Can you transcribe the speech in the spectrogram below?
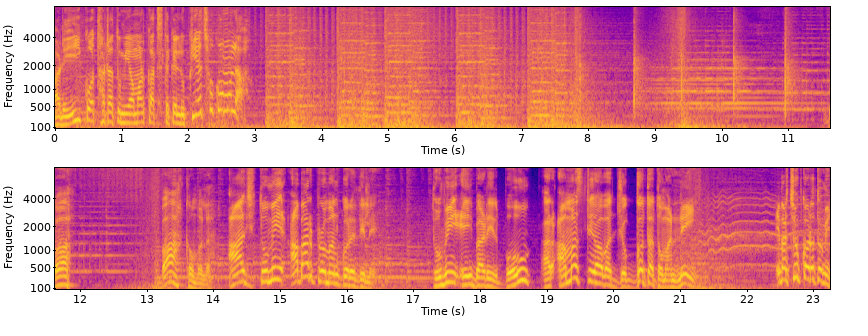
আর এই কথাটা তুমি আমার কাছ থেকে লুকিয়েছো কমলা? বাহ বাহ কমলা। আজ তুমি আবার প্রমাণ করে দিলে। তুমি এই বাড়ির বউ আর আমার স্ত্রী হবার যোগ্যতা তোমার নেই। এবার চুপ করো তুমি।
